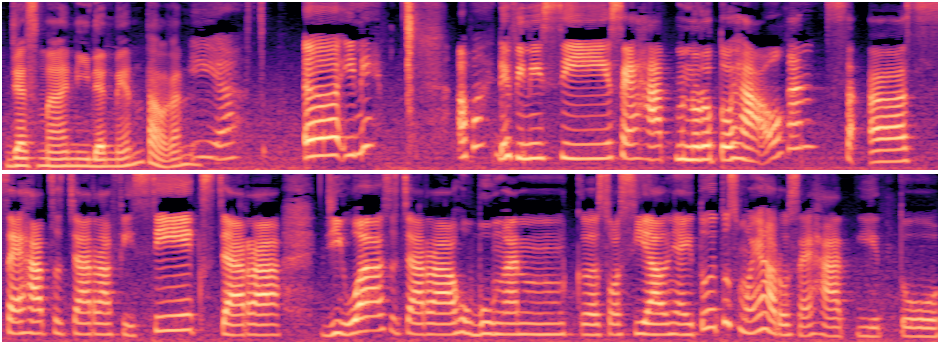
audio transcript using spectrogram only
jasmani dan mental kan iya. Eh ini apa definisi sehat menurut WHO kan se- eh, sehat secara fisik, secara jiwa, secara hubungan ke sosialnya itu itu semuanya harus sehat gitu.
